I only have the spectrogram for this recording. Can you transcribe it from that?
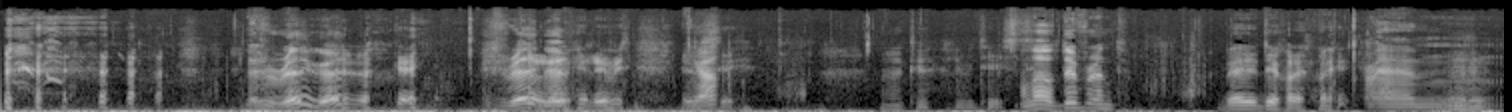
this is really good. okay. It's really good. Let me, let me Yeah. see. Okay, let me taste. A lot of different. Very different, right? Um,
